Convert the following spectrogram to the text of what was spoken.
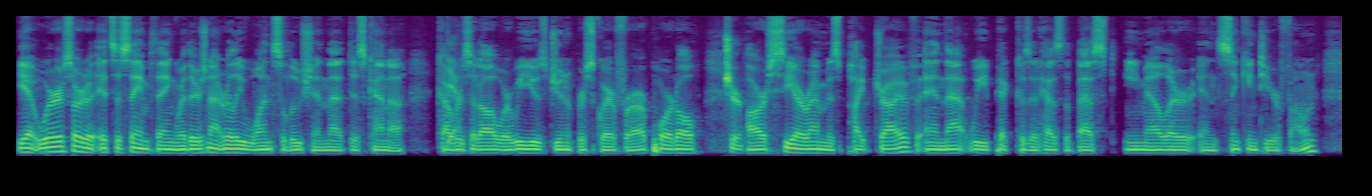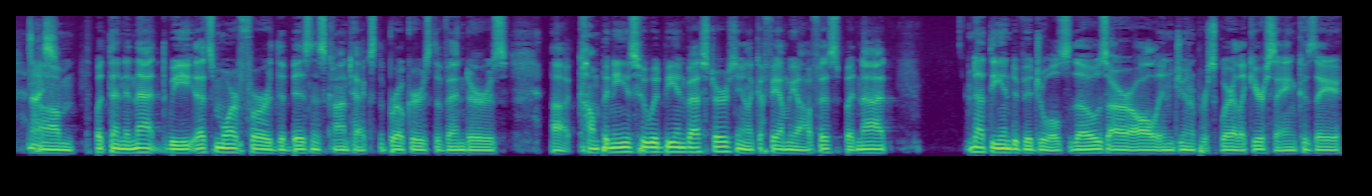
Yeah, we're sort of it's the same thing where there's not really one solution that just kind of covers it all. Where we use Juniper Square for our portal. Sure. Our CRM is Pipedrive, and that we pick because it has the best emailer and syncing to your phone. Nice. Um, but then in that we that's more for the business context, the brokers, the vendors, uh, companies who would be investors, you know, like a family office, but not not the individuals. Those are all in Juniper Square, like you're saying, because they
